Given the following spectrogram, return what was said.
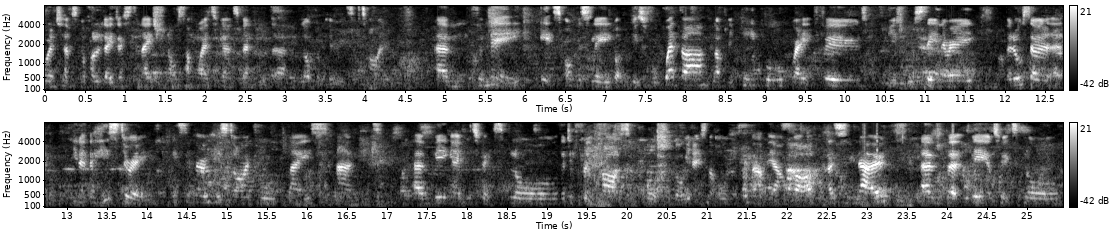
or in terms of a holiday destination or somewhere to go and spend uh, longer periods of time. Um, for me, it's obviously got beautiful weather, lovely people, great food, beautiful scenery, but also, uh, you know, the history. It's a very historical place, and um, being able to explore the different parts of Portugal. You know, it's not all about the Algarve, as you know, um, but being able to explore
